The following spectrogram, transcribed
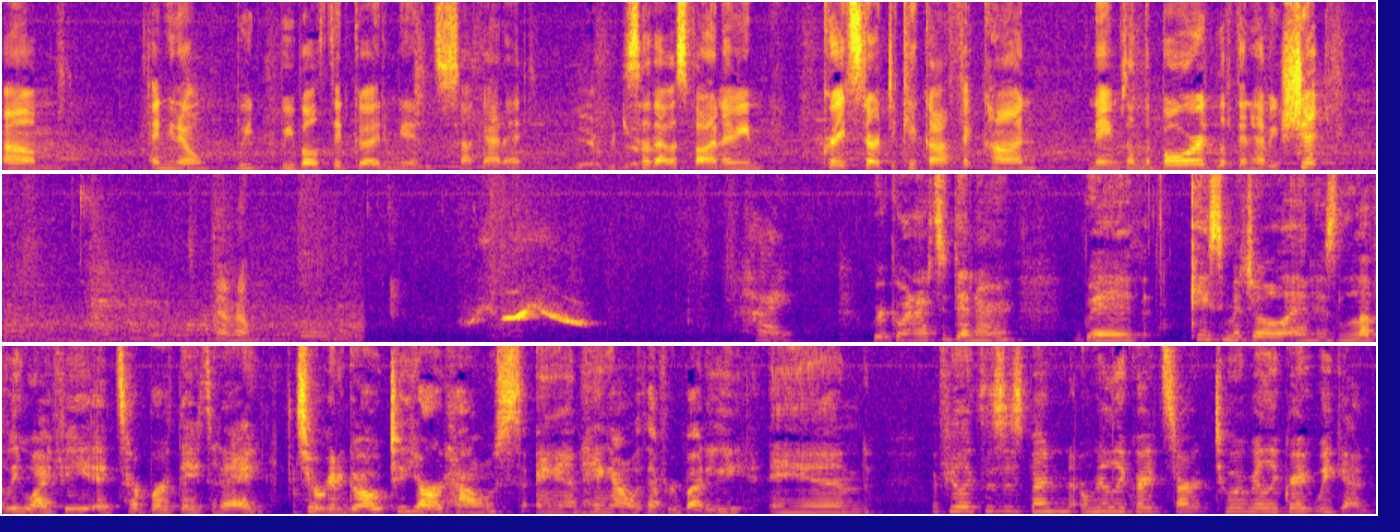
um, and you know, we we both did good and we didn't suck at it. Yeah, we did. So that was fun. I mean, great start to kick off FitCon. Names on the board, lifting heavy shit. I don't know. Hi. We're going out to dinner with KC Mitchell and his lovely wifey. It's her birthday today. So we're going to go to Yard House and hang out with everybody. And I feel like this has been a really great start to a really great weekend.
